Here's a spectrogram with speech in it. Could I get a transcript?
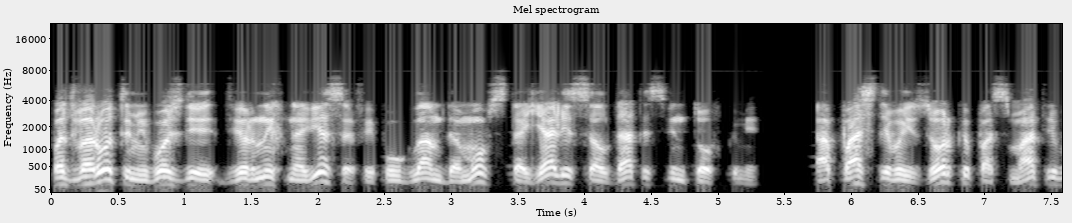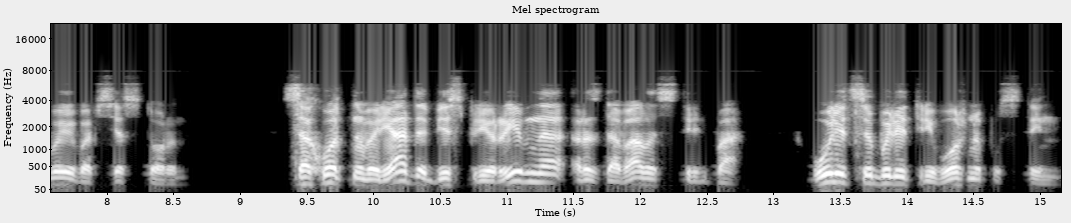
Под воротами возле дверных навесов и по углам домов стояли солдаты с винтовками, опасливо и зорко посматривая во все стороны. С охотного ряда беспрерывно раздавалась стрельба. Улицы были тревожно пустынны.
